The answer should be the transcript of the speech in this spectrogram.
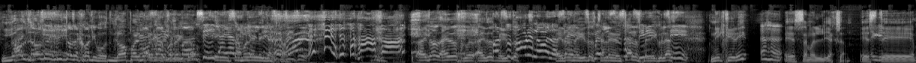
No, Hay no, dos negritos de Hollywood. no, por Morgan. Freeman Sí, ya, y ya Samuel L. Jackson. sí, sí. Hay dos, hay dos, hay dos Por su negritos. nombre no me lo hay sé. dos negritos que salen en todas las películas. sí. Nick Fury Ajá. es Samuel L. Jackson. Este.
